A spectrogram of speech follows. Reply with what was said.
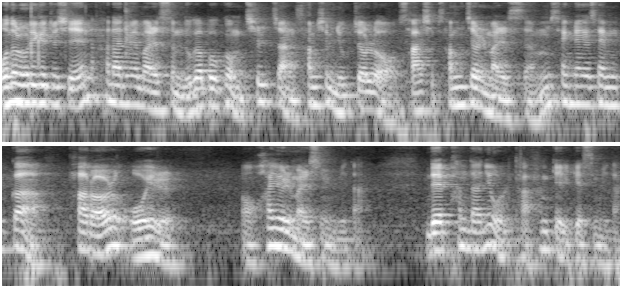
오늘 우리에게 주신 하나님의 말씀 누가복음 7장 36절로 43절 말씀 생명의 샘과 8월 5일 어, 화요일 말씀입니다. 내 판단이 옳다 함께 읽겠습니다.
